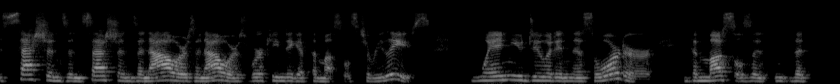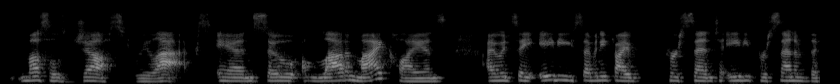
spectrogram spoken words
sessions and sessions and hours and hours working to get the muscles to release. When you do it in this order, the muscles the muscles just relax. And so a lot of my clients, I would say 80 75 percent to 80% of the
